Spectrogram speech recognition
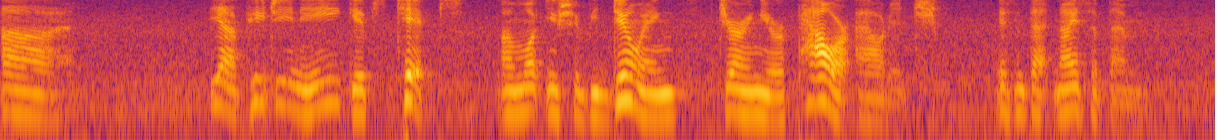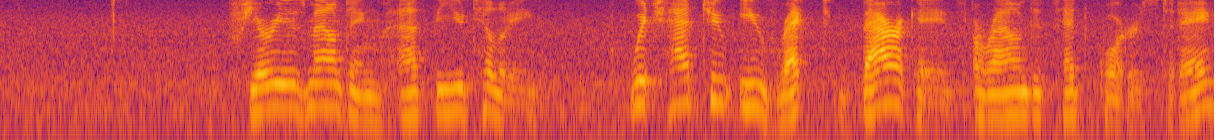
Uh, yeah, PG&E gives tips on what you should be doing during your power outage. Isn't that nice of them? Fury is mounting at the utility, which had to erect barricades around its headquarters today.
